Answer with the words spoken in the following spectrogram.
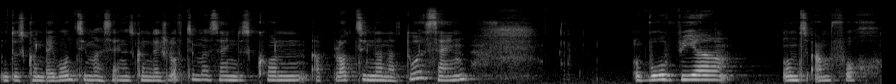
Und das kann dein Wohnzimmer sein, das kann dein Schlafzimmer sein, das kann ein Platz in der Natur sein wo wir uns einfach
